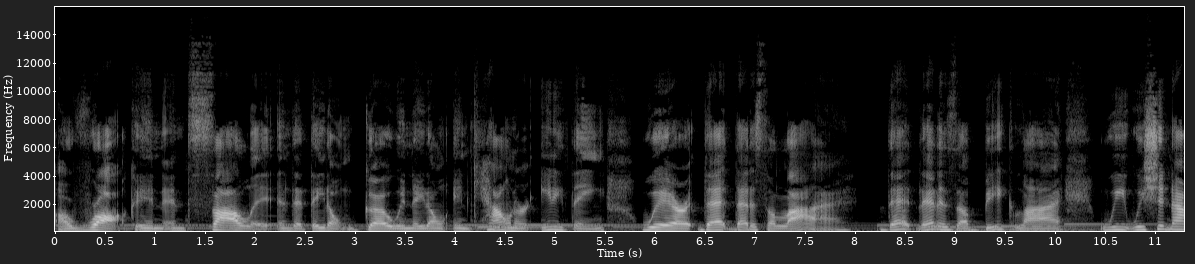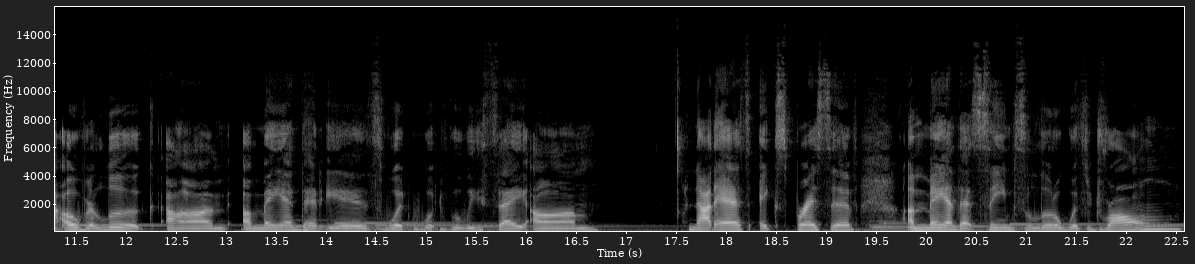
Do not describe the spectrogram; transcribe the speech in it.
a rock and, and solid and that they don't go and they don't encounter anything where that that is a lie. That that is a big lie. We we should not overlook um a man that is what what would we say um not as expressive, a man that seems a little withdrawn.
